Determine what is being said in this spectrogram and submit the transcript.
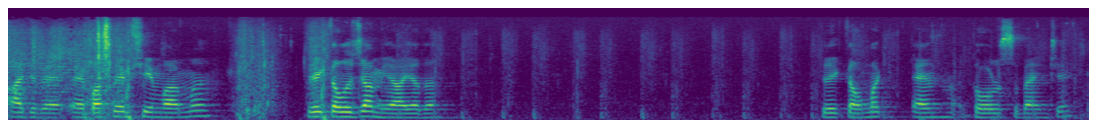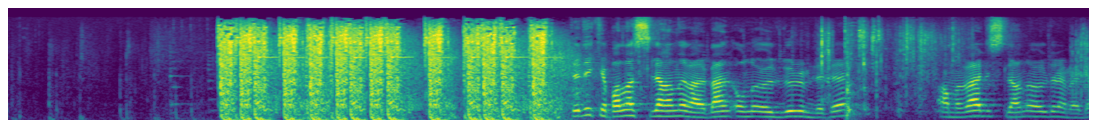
Hadi be. E, basmaya bir şeyim var mı? Direkt alacağım ya ya da. Direkt almak en doğrusu bence. Dedi ki bana silahını ver ben onu öldürürüm dedi. Ama verdi silahını öldüremedi.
